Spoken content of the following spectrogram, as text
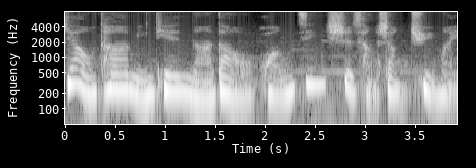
要他明天拿到黄金市场上去卖。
